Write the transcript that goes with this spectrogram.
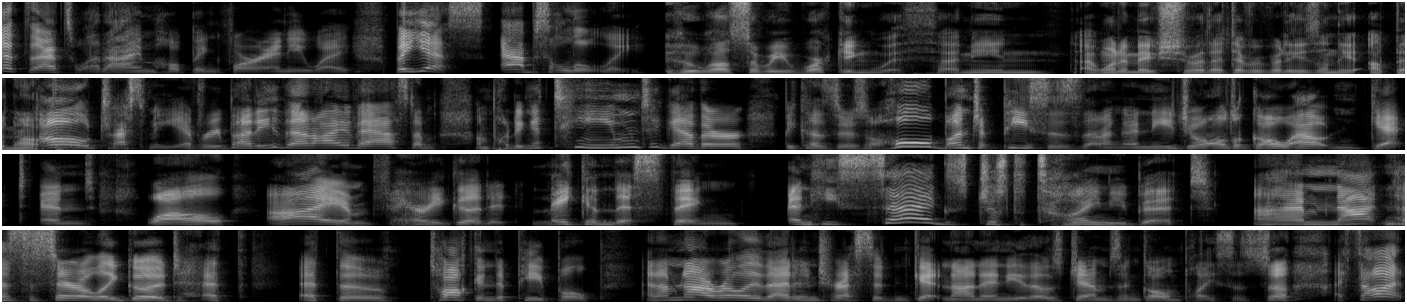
That's that's what I'm hoping for anyway. But yes, absolutely. Who else are we working with? I mean, I want to make sure that everybody is on the up and up. Oh, trust me, everybody that I've asked, I'm I'm putting a team together because there's a whole bunch of pieces that I'm gonna need you all to go out and get. And while I am very good at making this thing, and he sags just a tiny bit, I'm not necessarily good at at the talking to people, and I'm not really that interested in getting on any of those gems and going places. So I thought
